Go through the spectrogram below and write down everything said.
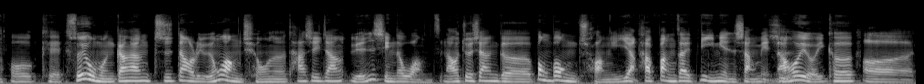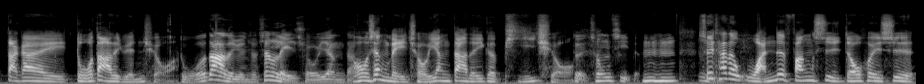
对，OK。所以我们刚刚知道了圆网球呢，它是一张圆形的网子，然后就像一个蹦蹦床一样，它放在地面上面。然后会有一颗呃，大概多大的圆球啊？多大的圆球？像垒球一样大。然后像垒球一样大的一个皮球，对，充气的。嗯哼，所以它的玩的方式都会是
